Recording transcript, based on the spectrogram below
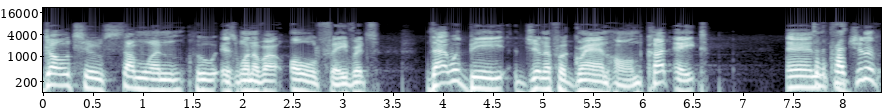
go to someone who is one of our old favorites. That would be Jennifer Granholm. Cut eight. And Jennifer,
